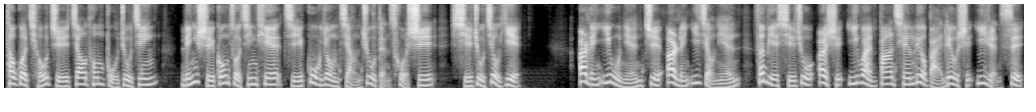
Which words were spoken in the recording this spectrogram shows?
透过求职交通补助金。临时工作津贴及雇用奖助等措施协助就业。二零一五年至二零一九年，分别协助二十一万八千六百六十一人次、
